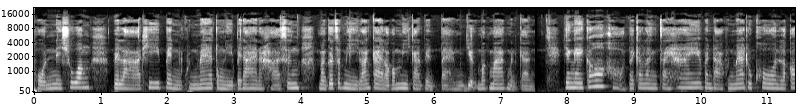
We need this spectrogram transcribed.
พ้นในช่วงเวลาที่เป็นคุณแม่ตรงนี้ไปได้นะคะ ซึ่งมันก็จะมีร่างกายเราก็มีการเปลี่ยนแปลงเยอะมากๆเหมือนกัน ยังไงก็ขอเป็นกำลังใจให้บรรดาคุณแม่ทุกคน แล้วก็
